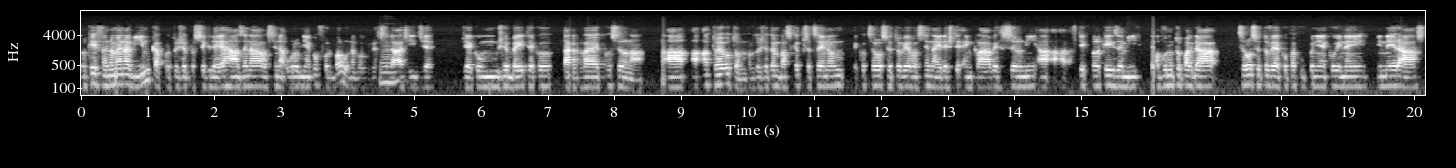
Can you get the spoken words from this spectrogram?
velký fenomén a výjimka, protože prostě kde je házená vlastně na úrovni jako fotbalu, nebo kde se hmm. dá říct, že, že jako může být jako takhle jako silná. A, a, a, to je o tom, protože ten basket přece jenom jako celosvětově vlastně najdeš ty enklávy silný a, a, a v těch velkých zemích a ono to pak dá celosvětově jako pak úplně jako jiný, jiný ráz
